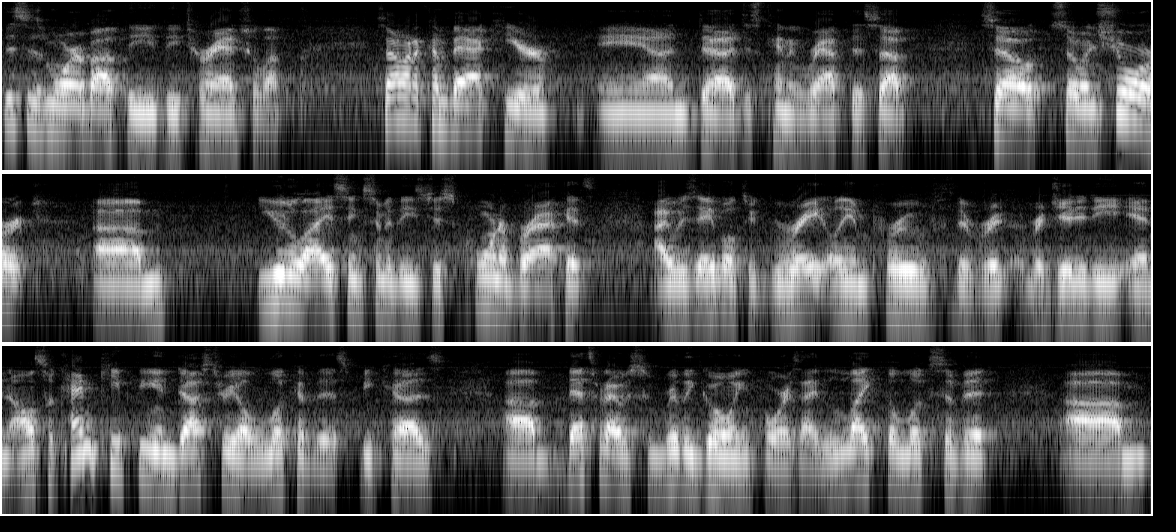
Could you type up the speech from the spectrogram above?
this is more about the, the Tarantula. So I want to come back here and uh, just kind of wrap this up. So, so in short, um, utilizing some of these just corner brackets, I was able to greatly improve the rigidity and also kind of keep the industrial look of this because um, that's what I was really going for is I like the looks of it. Um,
